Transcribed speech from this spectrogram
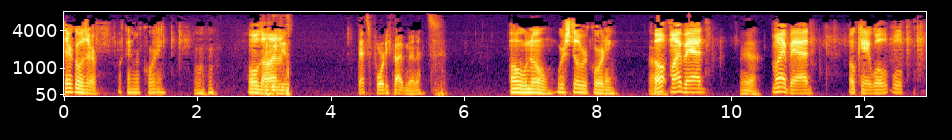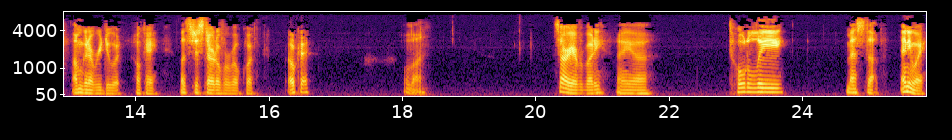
There goes our fucking recording. Mm-hmm. Hold Did on. just- that's forty five minutes. Oh no, we're still recording. Oh, oh my bad. Yeah. My bad. Okay, well, we'll. I'm gonna redo it. Okay, let's just start over real quick. Okay. Hold on. Sorry, everybody. I uh, totally messed up. Anyway,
